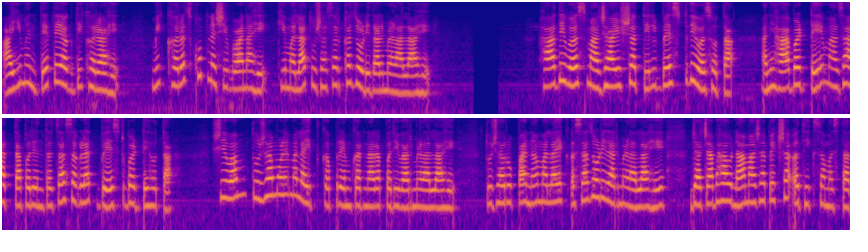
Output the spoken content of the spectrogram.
आई म्हणते ते अगदी खरं आहे. मी खरंच खूप नशीबवान आहे की मला तुझ्यासारखा जोडीदार मिळाला आहे. हा दिवस माझ्या आयुष्यातील बेस्ट दिवस होता आणि हा बड्डे माझा आत्तापर्यंतचा सगळ्यात बेस्ट बड्डे होता. शिवम तुझ्यामुळे मला इतकं प्रेम करणारा परिवार मिळाला आहे. तुझ्या रूपानं मला एक असा जोडीदार मिळाला आहे ज्याच्या भावना माझ्यापेक्षा अधिक समजतात.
